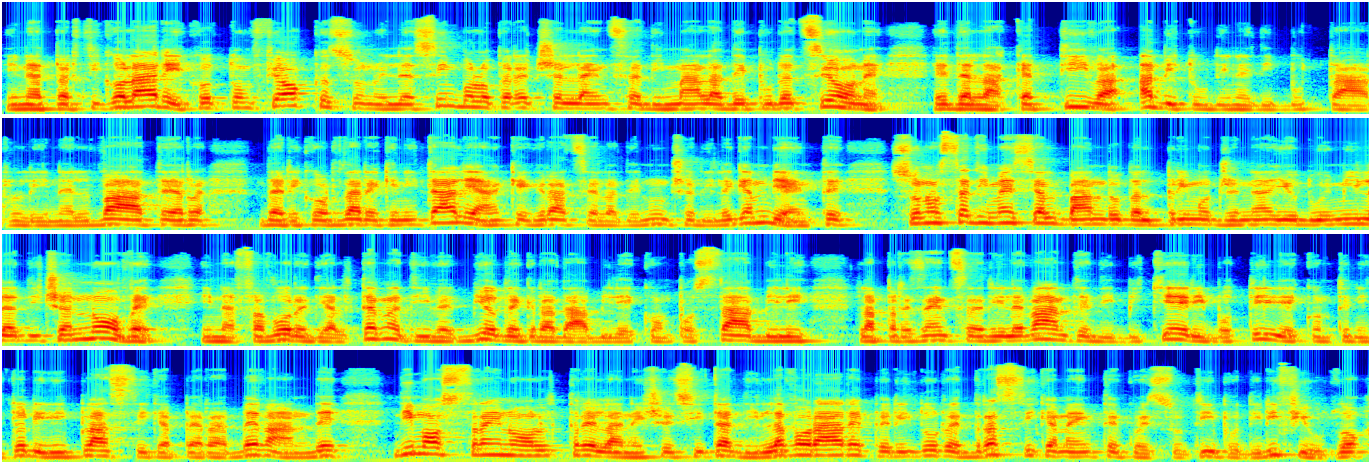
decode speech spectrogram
In particolare i cotton fioc sono il simbolo per eccellenza di mala depurazione e della cattiva abitudine di buttarli nel water. Da ricordare che in Italia, anche grazie alla denuncia di Legambiente, sono stati messi al bando dal 1 gennaio 2019 in favore di alternative biodegradabili riciclabili e compostabili. La presenza rilevante di bicchieri, bottiglie e contenitori di plastica per bevande dimostra inoltre la necessità di lavorare per ridurre drasticamente questo tipo di rifiuto,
